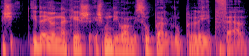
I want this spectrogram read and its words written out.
és ide jönnek, és, és mindig valami szupergrup lép fel.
